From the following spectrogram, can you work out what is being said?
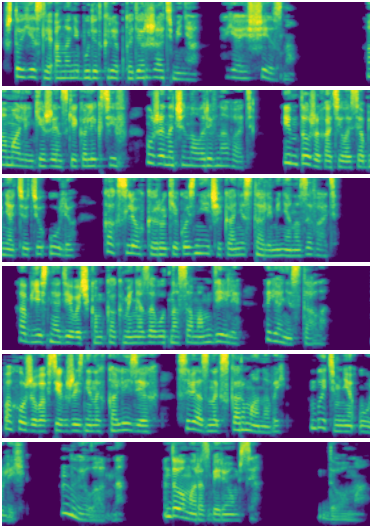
что если она не будет крепко держать меня, я исчезну а маленький женский коллектив уже начинал ревновать. Им тоже хотелось обнять тетю Улю, как с легкой руки кузнечика они стали меня называть. Объяснять девочкам, как меня зовут на самом деле, я не стала. Похоже, во всех жизненных коллизиях, связанных с Кармановой, быть мне Улей. Ну и ладно. Дома разберемся. Дома.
